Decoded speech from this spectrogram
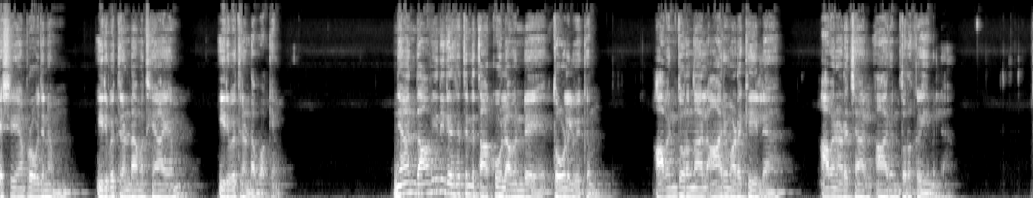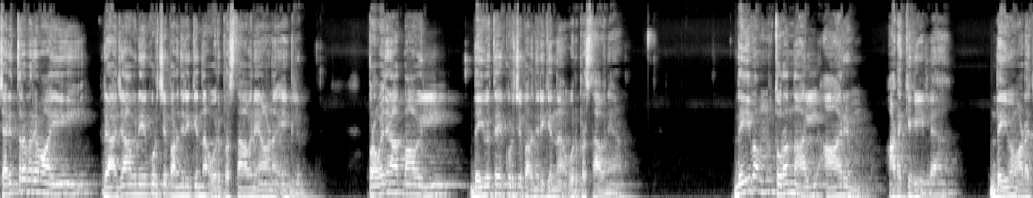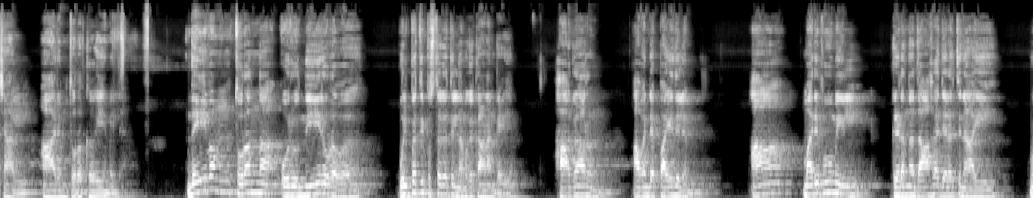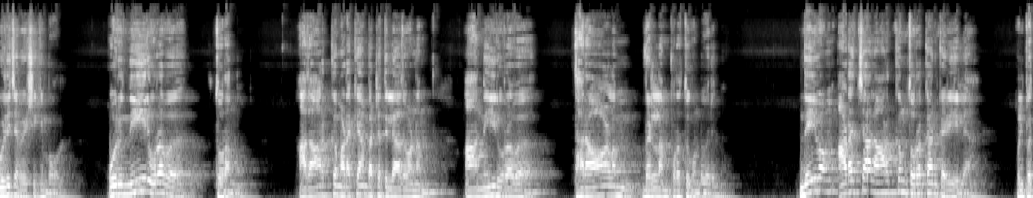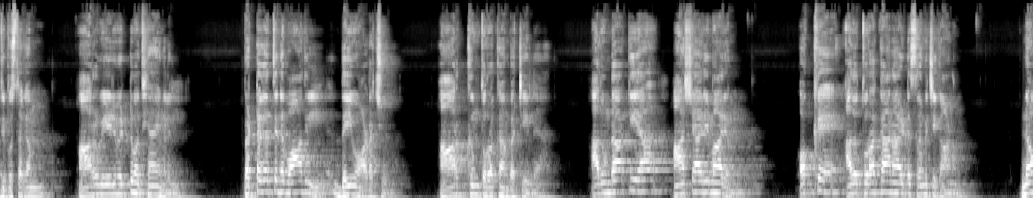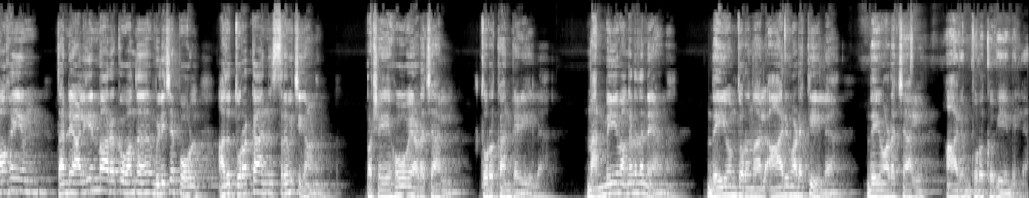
യശയ പ്രവചനം ഇരുപത്തിരണ്ടാം അധ്യായം ഇരുപത്തിരണ്ടാം വാക്യം. ഞാൻ ദാവീദ് ഗ്രഹത്തിന്റെ താക്കോൽ അവന്റെ തോളിൽ വെക്കും. അവൻ തുറന്നാൽ ആരും അടക്കിയില്ല അവൻ അടച്ചാൽ ആരും തുറക്കുകയുമില്ല. ചരിത്രപരമായി രാജാവിനെക്കുറിച്ച് പറഞ്ഞിരിക്കുന്ന ഒരു പ്രസ്താവനയാണ് എങ്കിലും പ്രവചനാത്മാവിൽ ദൈവത്തെക്കുറിച്ച് പറഞ്ഞിരിക്കുന്ന ഒരു പ്രസ്താവനയാണ്. ദൈവം തുറന്നാൽ ആരും അടയ്ക്കുകയില്ല. ദൈവം അടച്ചാൽ ആരും തുറക്കുകയുമില്ല. ദൈവം തുറന്ന ഒരു നീരുറവ് ഉൽപ്പത്തി പുസ്തകത്തിൽ നമുക്ക് കാണാൻ കഴിയും. ഹാഗാറും അവന്റെ പൈതലും ആ മരുഭൂമിയിൽ കിടന്ന ദാഹജലത്തിനായി വിളിച്ചപേക്ഷിക്കുമ്പോൾ ഒരു നീരുറവ് തുറന്നു. അതാർക്കും അടയ്ക്കാൻ പറ്റത്തില്ലാതെ വണ്ണം ആ നീരുറവ് ധാരാളം വെള്ളം പുറത്തു കൊണ്ടുവരുന്നു. ദൈവം അടച്ചാൽ ആർക്കും തുറക്കാൻ കഴിയില്ല. ഉൽപ്പത്തി പുസ്തകം ആറും ഏഴും എട്ടും അധ്യായങ്ങളിൽ പെട്ടകത്തിന്റെ വാതിൽ ദൈവം അടച്ചു. ആർക്കും തുറക്കാൻ പറ്റിയില്ല. അതുണ്ടാക്കിയ ആശാരിമാരും ഒക്കെ അത് തുറക്കാനായിട്ട് ശ്രമിച്ചു കാണും. നോഹയും തന്റെ അളിയന്മാരൊക്കെ വന്ന് വിളിച്ചപ്പോൾ അത് തുറക്കാൻ ശ്രമിച്ചു കാണും. പക്ഷേ യഹോവ അടച്ചാൽ തുറക്കാൻ കഴിയില്ല. നന്മയും അങ്ങനെ തന്നെയാണ്. ദൈവം തുറന്നാൽ ആരും അടയ്ക്കുകയില്ല. ദൈവം അടച്ചാൽ ആരും തുറക്കുകയുമില്ല.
